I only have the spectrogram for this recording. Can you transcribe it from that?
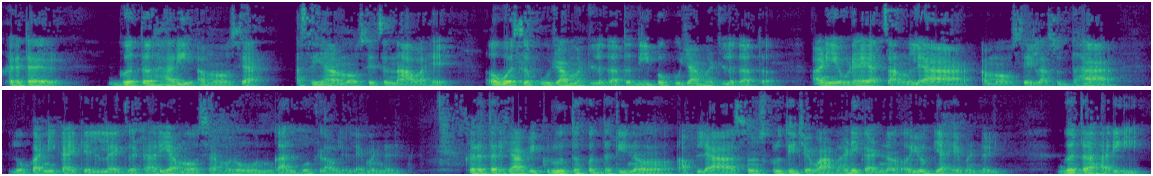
खर तर गतहारी अमावस्या असं या अमावस्येचं नाव आहे. अवस पूजा म्हटलं जातं दीपपूजा म्हटलं जातं. आणि एवढ्या या चांगल्या अमावस्येला सुद्धा लोकांनी काय केलेलं आहे? गटारी अमावस्या म्हणून गालबोट लावलेलं आहे मंडळी. खरं तर ह्या विकृत पद्धतीनं आपल्या संस्कृतीचे वाभाडे काढणं अयोग्य आहे मंडळी. गतहारी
